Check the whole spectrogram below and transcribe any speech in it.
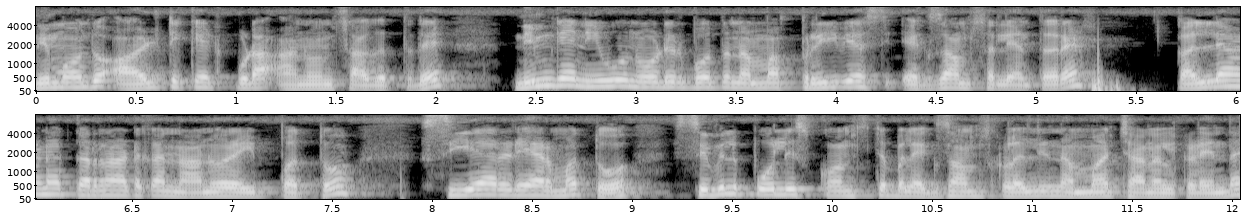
ನಿಮ್ಮ ಒಂದು ಆಲ್ ಟಿಕೆಟ್ ಕೂಡ ಅನೌನ್ಸ್ ಆಗುತ್ತದೆ. ನಿಮಗೆ ನೀವು ನೋಡಿರ್ಬೋದು ನಮ್ಮ ಪ್ರೀವಿಯಸ್ ಎಕ್ಸಾಮ್ಸಲ್ಲಿ ಅಂತಂದರೆ ಕಲ್ಯಾಣ ಕರ್ನಾಟಕ ನಾನ್ನೂರ ಇಪ್ಪತ್ತು, ಸಿ ಆರ್ ಡಿ ಆರ್ ಮತ್ತು ಸಿವಿಲ್ ಪೊಲೀಸ್ ಕಾನ್ಸ್ಟೇಬಲ್ ಎಕ್ಸಾಮ್ಸ್ಗಳಲ್ಲಿ ನಮ್ಮ ಚಾನಲ್ ಕಡೆಯಿಂದ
